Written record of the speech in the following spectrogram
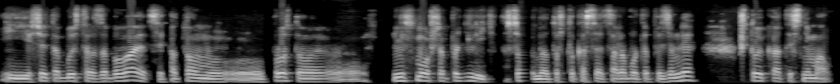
и все это быстро забывается, и потом э, просто э, не сможешь определить, особенно то, что касается работы по земле, что и когда ты снимал.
